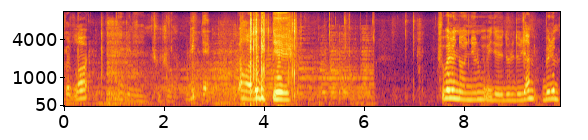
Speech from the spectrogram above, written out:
Galla İbinin çocuğu. Bitti. Aha da bitti. Şu bölümde oynuyorum ve videoyu durduracağım. Bölüm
